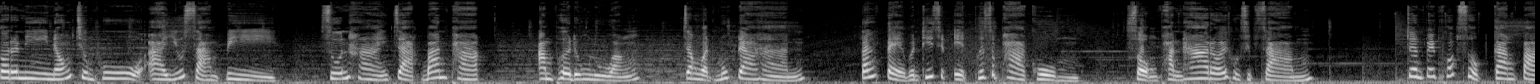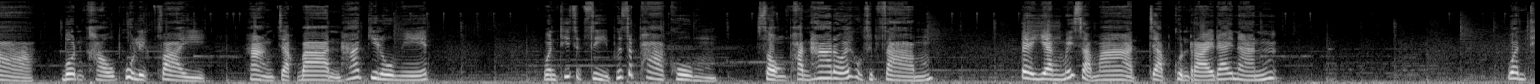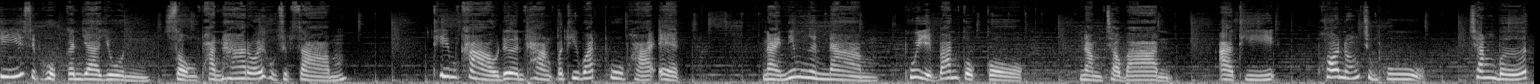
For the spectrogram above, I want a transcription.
กกรณีน้องชมพู่อายุ 3 ปีสูญหายจากบ้านพักอำเภอดงหลวง จังหวัดมุกดาหาร ตั้งแต่วันที่ 11 พฤษภาคม 2563 จนไปพบศพกลางป่า บนเขาภูเหล็กไฟ ห่างจากบ้าน 5 กิโลเมตร วันที่ 14 พฤษภาคม 2563 แต่ยังไม่สามารถจับคนร้ายได้นั้น วันที่ 26 กันยายน 2563 ทีมข่าวเดินทางไปที่วัดภูผาแอกนายนิ่มเงินนาม ผู้ใหญ่บ้านกกอกนำชาวบ้าน อาทิ พ่อน้องชมพู่ ช่างเบิร์ด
